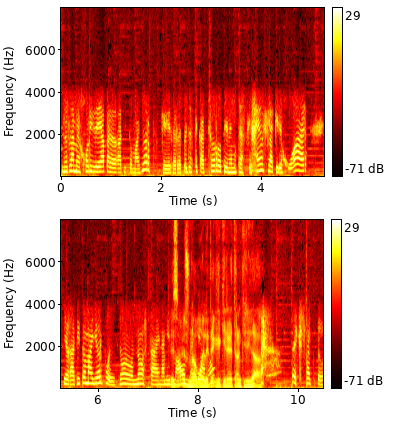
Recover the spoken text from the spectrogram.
no es la mejor idea para el gatito mayor, porque de repente este cachorro tiene mucha exigencia, quiere jugar, y el gatito mayor pues no, no está en la misma onda. Es una abuelete que quiere tranquilidad. Exacto.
